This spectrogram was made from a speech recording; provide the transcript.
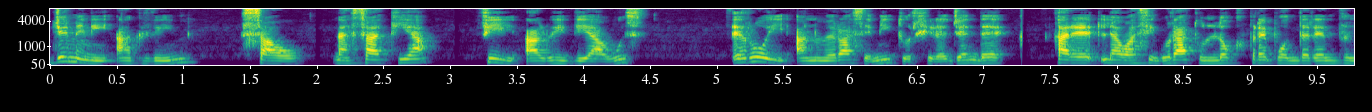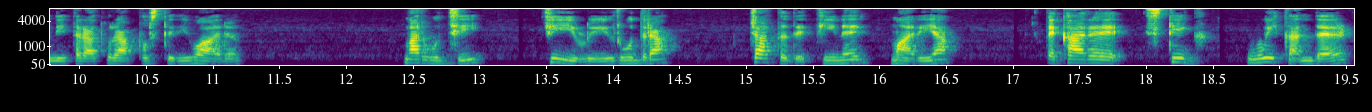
Gemeni Agvin sau Nasatia, fii a lui Diaus, eroi a numeroase mituri și legende care le-au asigurat un loc preponderent în literatura posterioară. Maruții, fiul lui Rudra, ceată de tineri, Maria, pe care Stig Wikander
